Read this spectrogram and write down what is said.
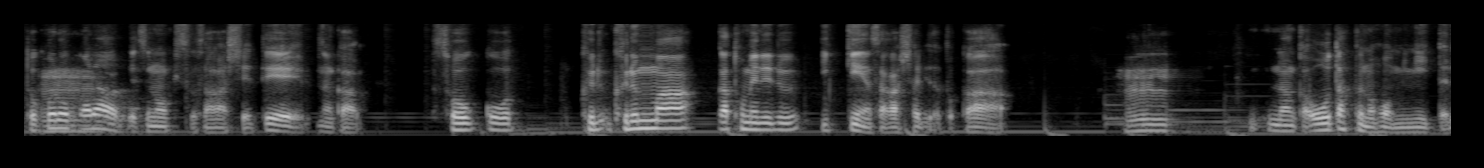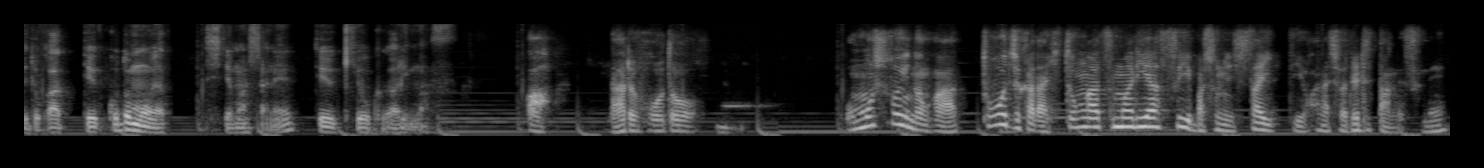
ところから別のオフィスを探してて、なんか走行、車が止めれる一軒家探したりだとか、うん。なんか大田区の方見に行ったりとかっていうこともやしてましたねっていう記憶があります。あ、なるほど。面白いのが、当時から人が集まりやすい場所にしたいっていう話は出てたんですね。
